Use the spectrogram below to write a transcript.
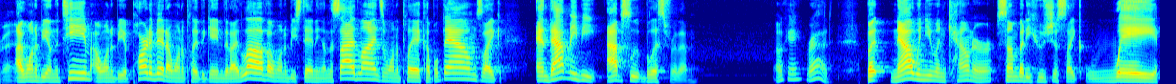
right? I want to be on the team. I want to be a part of it. I want to play the game that I love. I want to be standing on the sidelines. I want to play a couple downs. Like, and that may be absolute bliss for them. Okay, rad. But now when you encounter somebody who's just like way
